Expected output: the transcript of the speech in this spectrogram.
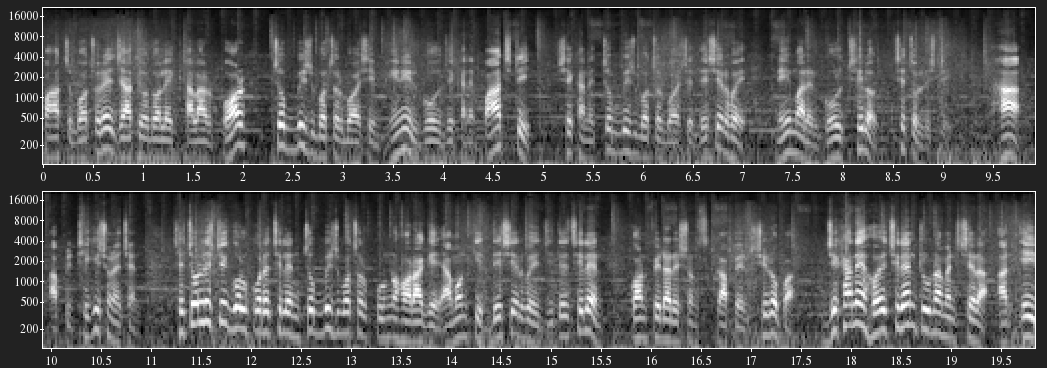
পাঁচ বছরে জাতীয় দলে খেলার পর চব্বিশ বছর বয়সী ভিনির গোল যেখানে পাঁচটি, সেখানে চব্বিশ বছর বয়সে দেশের হয়ে নেইমারের গোল ছিল ছেচল্লিশটি। হ্যাঁ আপনি ঠিকই শুনেছেন। ছেচল্লিশটি গোল করেছিলেন, চব্বিশ বছর পূর্ণ হওয়ার আগে, এমনকি দেশের হয়ে জিতেছিলেন কনফেডারেশনস কাপের শিরোপা। যেখানে হয়েছিলেন টুর্নামেন্ট সেরা, আর এই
